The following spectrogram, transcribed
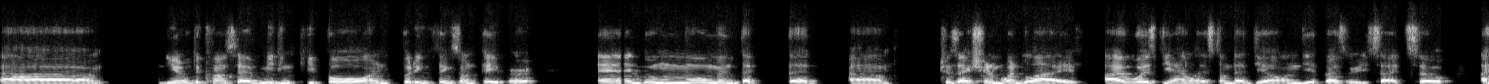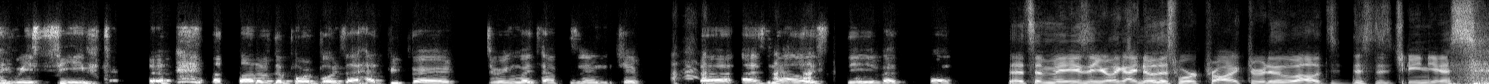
uh, you know the concept of meeting people and putting things on paper. And the moment that that um, transaction went live i was the analyst on that deal on the advisory side. So i received a lot of the powerpoints i had prepared during my time as an internship uh, as an analyst but, but that's amazing. You're like i know this work product really well. This is genius.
